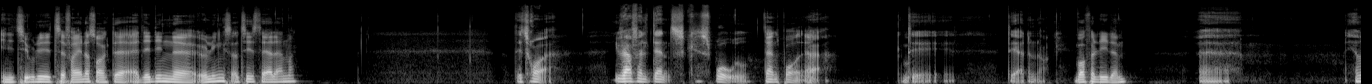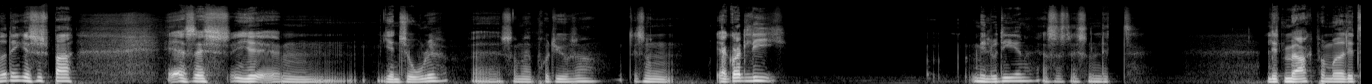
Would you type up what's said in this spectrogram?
inde i Tivoli til fredagsrock. Der. Er det din uh, yndlingsartist her i Danmark? Det tror jeg. I hvert fald dansk sproget. Dansksproget, ja. Ja. Det, det er det nok. Hvorfor lige dem? Øh, jeg ved det ikke, jeg synes bare, altså, s- je, øhm, Jens Ole, øh, som er producer, det er sådan nogle, jeg kan godt lide melodierne, altså det er sådan lidt, lidt mørkt på en måde, lidt,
